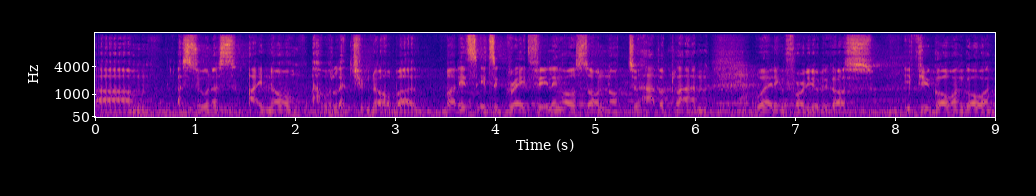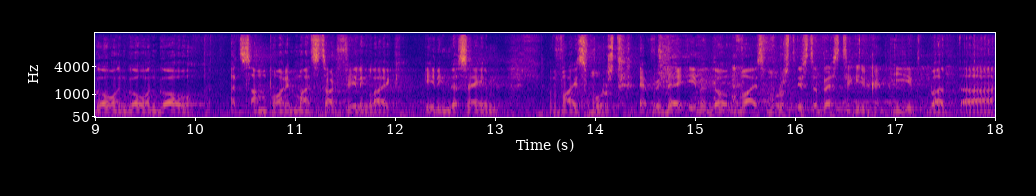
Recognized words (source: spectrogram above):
um, as soon as I know, I will let you know. But, but it's, it's a great feeling also not to have a plan waiting for you because if you go and go and go and go and go, at some point it might start feeling like eating the same Weisswurst every day, even though Weisswurst is the best thing you can eat. But uh,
